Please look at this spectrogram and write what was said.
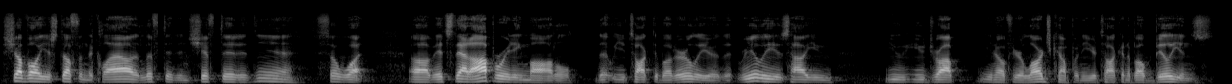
shove all your stuff in the cloud, lift it and shift it, yeah, so what? Uh, it's that operating model that you talked about earlier that really is how you, you, you drop, you know, if you're a large company, you're talking about billions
